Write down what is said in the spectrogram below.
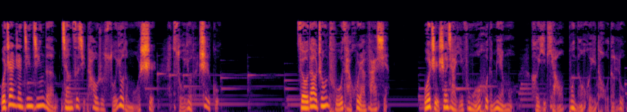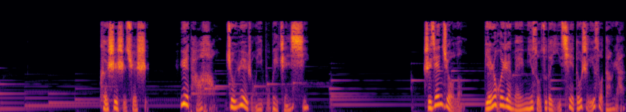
我战战兢兢的将自己套入所有的模式、所有的桎梏。走到中途，才忽然发现，我只剩下一副模糊的面目和一条不能回头的路。可事实却是，越讨好就越容易不被珍惜。时间久了，别人会认为你所做的一切都是理所当然。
